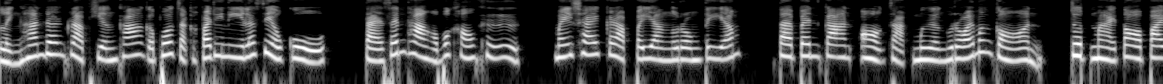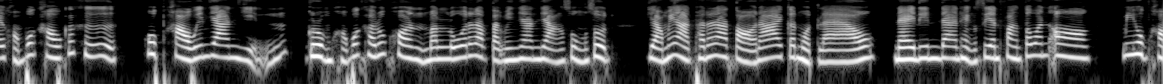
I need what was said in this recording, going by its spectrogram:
หลิงฮั่นเดินกลับเคียงข้างกับพวกจักรพรรดินีและเสี่ยวกู แต่เส้นทางของพวกเขาคือ ไม่ใช่กลับไปยังโรงเตรียม แต่เป็นการออกจากเมืองร้อยมังกร จุดหมายต่อไปของพวกเขาก็คือ หุบเขาวิญญาณหยิน กลุ่มของพวกเขาทุกคนบรรลุระดับตัดวิญญาณอย่างสูงสุด อย่างไม่อาจพัฒนาต่อได้กันหมดแล้ว ในดินแดนแห่งเซียนฝั่งตะวันออก มีหุบเขา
